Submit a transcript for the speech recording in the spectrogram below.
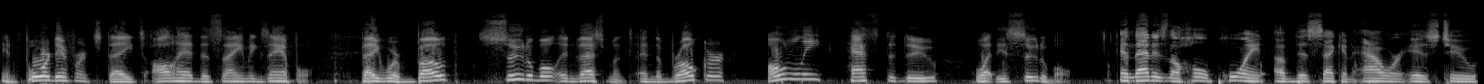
in four different states all had the same example. They were both suitable investments, and the broker only has to do what is suitable. And that is the whole point of this second hour is to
